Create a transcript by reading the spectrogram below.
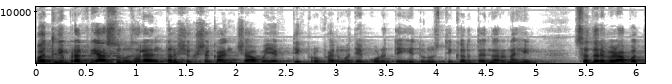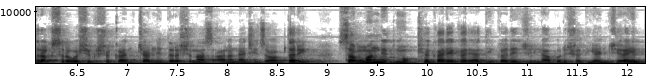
बदली प्रक्रिया सुरू झाल्यानंतर शिक्षकांच्या वैयक्तिक प्रोफाईलमध्ये कोणतेही दुरुस्ती करता येणार नाही. सदर वेळापत्रक सर्व शिक्षकांच्या निदर्शनास आणण्याची जबाबदारी संबंधित मुख्य कार्यकारी अधिकारी जिल्हा परिषद यांची राहील.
